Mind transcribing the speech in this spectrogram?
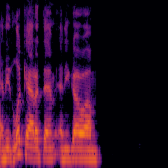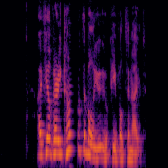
and he'd look out at them and he'd go, um, "I feel very comfortable, you, you people tonight.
